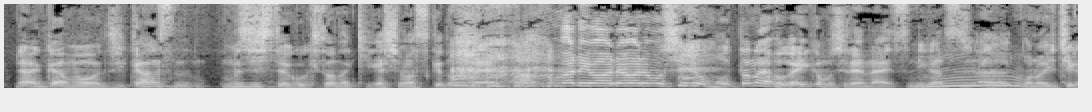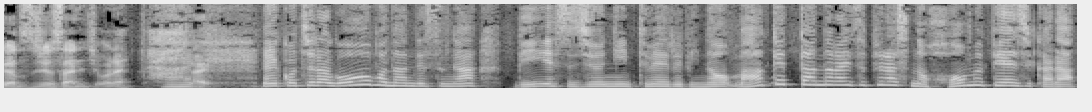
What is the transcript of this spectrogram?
なんかもう時間無視して動きそうな気がしますけどね。あんまり我々も資料持たない方がいいかもしれないです。2月、この1月13日はね。はい。はい、えー、こちらご応募なんですが、BS1212 のマーケットアナライズプラスのホームページから、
